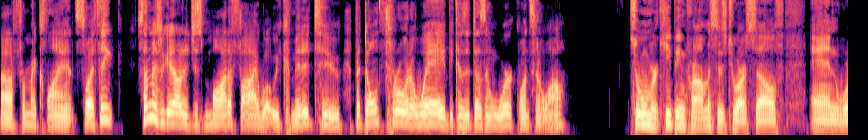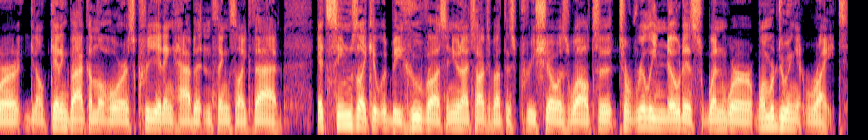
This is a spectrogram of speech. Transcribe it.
uh, for my clients. So I think. Sometimes we get out to just modify what we committed to, but don't throw it away because it doesn't work once in a while. So when we're keeping promises to ourselves and we're, you know, getting back on the horse, creating habit and things like that, it seems like it would behoove us, and you and I talked about this pre-show as well, to to really notice when we're when we're doing it right,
